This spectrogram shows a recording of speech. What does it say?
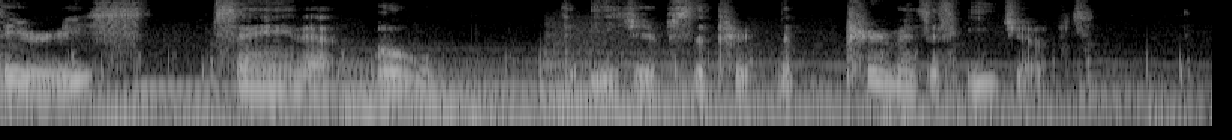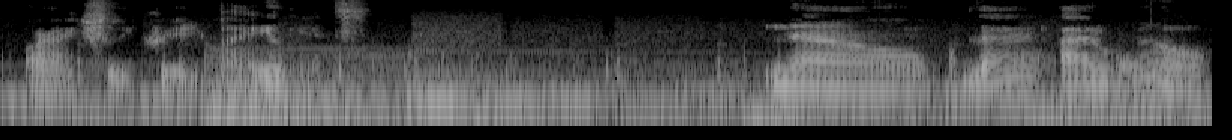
theories saying that, oh, the Egypt's, the, the pyramids of Egypt are actually created by aliens. Now, that I don't know.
